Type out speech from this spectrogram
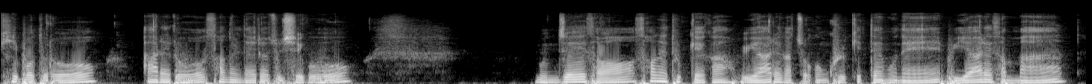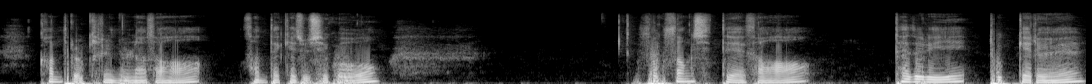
키보드로 아래로 선을 내려주시고 문제에서 선의 두께가 위아래가 조금 굵기 때문에 위아래 선만 컨트롤 키를 눌러서 선택해 주시고 속성 시트에서 테두리 두께를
